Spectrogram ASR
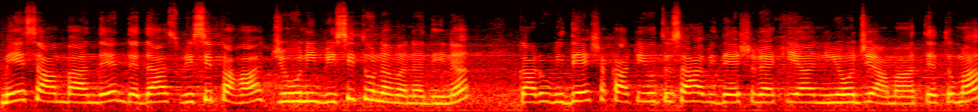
මේ සම්බන්ධයෙන් දෙදස් විසි පහ ජූනි විසිතුන වන දින ගරු විදේශ කටයුතු සහ විදේශ රැකියා නියෝජ්‍ය අමාත්‍යතුමා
